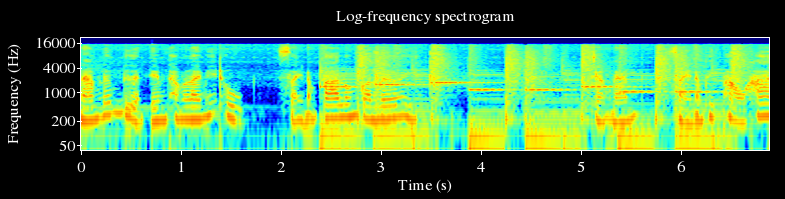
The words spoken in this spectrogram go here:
น้ำเริ่มเดือดเอ็มทำอะไรไม่ถูก ใส่น้ำปลาลงก่อนเลย จากนั้นใส่น้ำพริกเผาค่ะ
